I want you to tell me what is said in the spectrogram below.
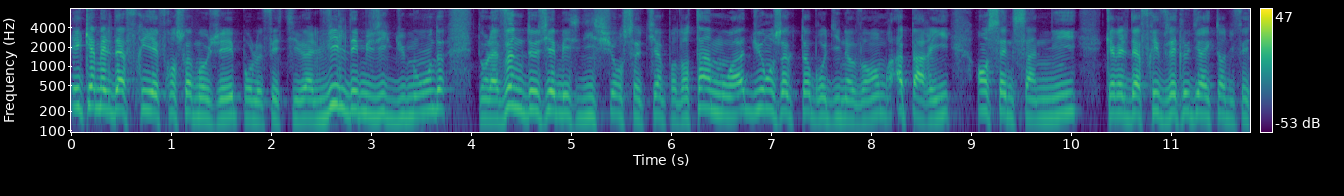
et Kamel Dafri et François Mauger pour le festival Ville des musiques du monde, dont la 22e édition se tient pendant un mois, du 11 octobre au 10 novembre, à Paris, en Seine-Saint-Denis. Kamel Dafri, vous êtes le directeur du festival.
